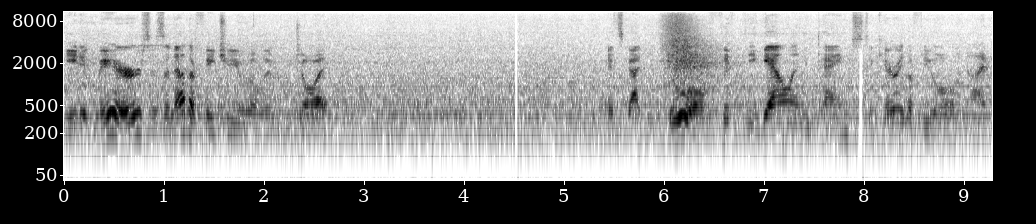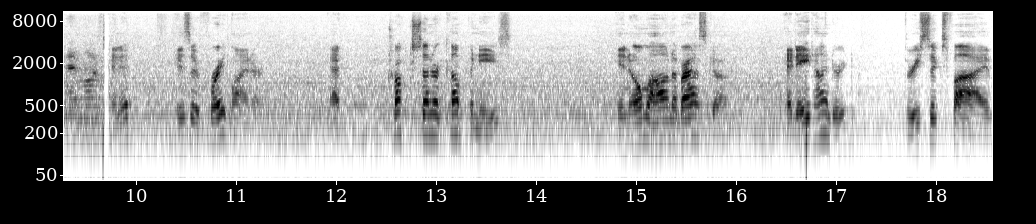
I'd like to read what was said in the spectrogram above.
Heated mirrors is another feature you will enjoy. It's got dual 50 gallon tanks to carry the fuel, and it is a Freightliner at Truck Center Companies in Omaha, Nebraska at 800 365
